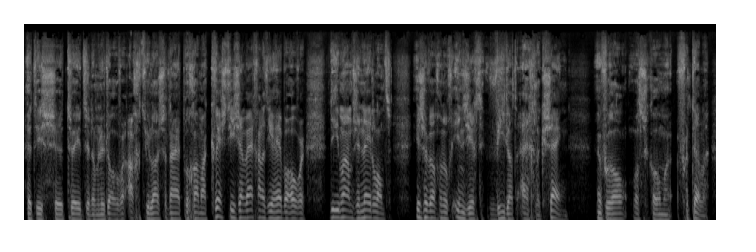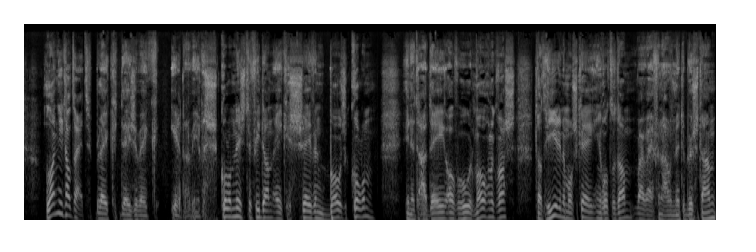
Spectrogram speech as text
Het is uh, 22 minuten over 8. U luistert naar het programma Kwesties en wij gaan het hier hebben over de imams in Nederland. Is er wel genoeg inzicht wie dat eigenlijk zijn? En vooral wat ze komen vertellen. Lang niet altijd, bleek deze week eerder weer eens. Columniste Fidan Ekis schreef een boze column in het AD over hoe het mogelijk was dat hier in de moskee in Rotterdam, waar wij vanavond met de bus staan,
